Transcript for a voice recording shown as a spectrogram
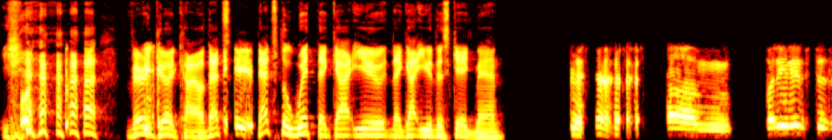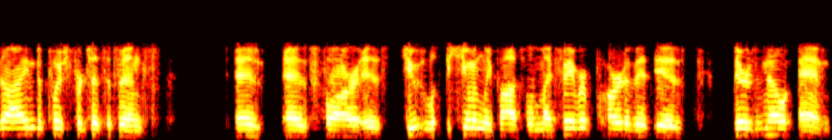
Yeah. Very good, Kyle. That's that's the wit that got you that got you this gig, man. Um, but it is designed to push participants as as far as hu- humanly possible. My favorite part of it is there's no end.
